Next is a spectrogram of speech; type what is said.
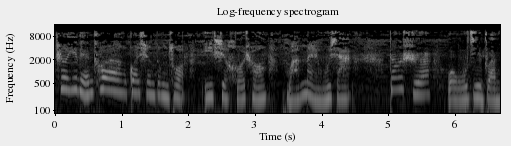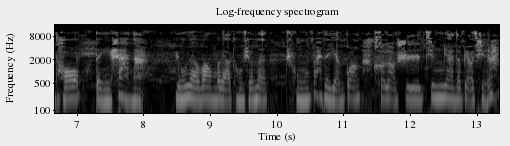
这一连串惯性动作一气呵成，完美无瑕。当时我无忌转头的一刹那，永远忘不了同学们崇拜的眼光和老师惊讶的表情啊！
